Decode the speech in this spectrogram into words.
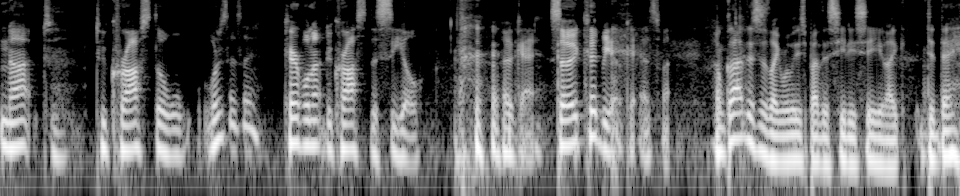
not to cross the what does that say? Careful not to cross the seal. okay, so it could be okay. That's fine. I'm glad this is like released by the CDC. Like, did they?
